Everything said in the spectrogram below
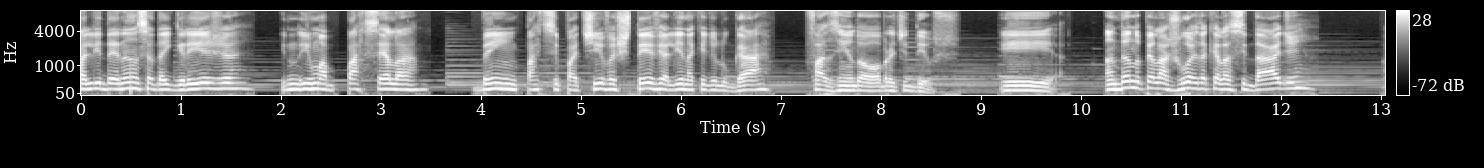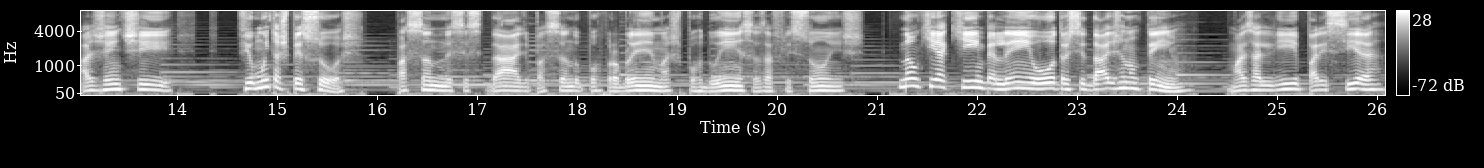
a liderança da igreja e uma parcela bem participativa esteve ali naquele lugar fazendo a obra de Deus. E andando pelas ruas daquela cidade, a gente viu muitas pessoas passando necessidade, passando por problemas, por doenças, aflições. Não que aqui em Belém ou outras cidades não tenham, mas ali parecia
